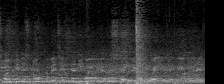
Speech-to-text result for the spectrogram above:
Smoking is not permitted anywhere within the state stadium where you can view the pitch.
